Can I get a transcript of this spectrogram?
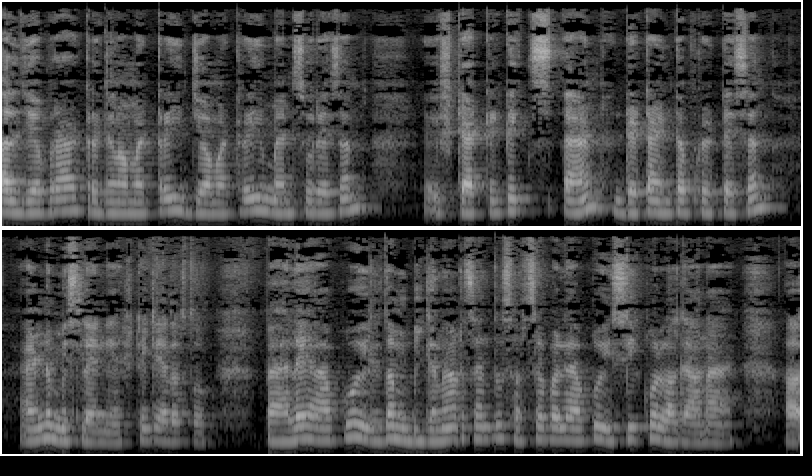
algebra, trigonometry, geometry, mensuration, statistics and data interpretation and miscellaneous ठीक है दोस्तों? पहले आपको एकदम बिगनर्स हैं तो सबसे पहले आपको इसी को लगाना है।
